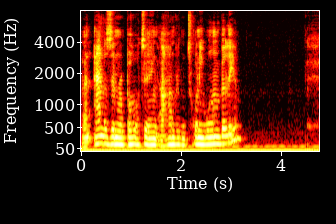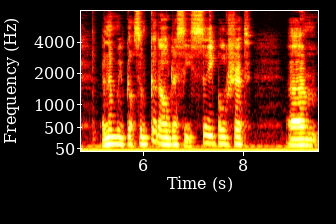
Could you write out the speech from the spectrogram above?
and Amazon reporting 121 billion. And then we've got some good old SEC bullshit um,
